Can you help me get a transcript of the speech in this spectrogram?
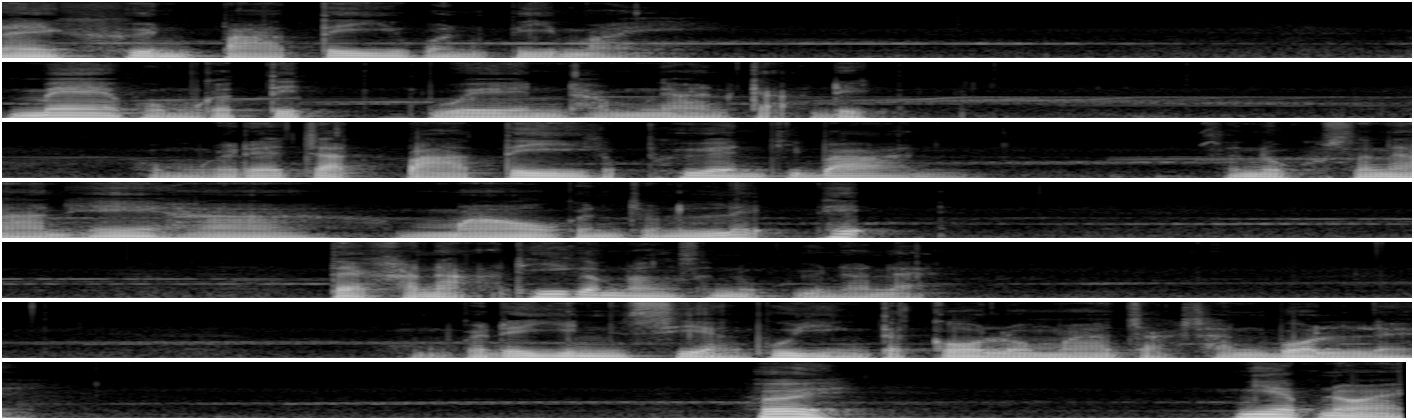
ในคืนปาร์ตี้วันปีใหม่ แม่ผมก็ติดเวรทำงานกะดึก ผมก็ได้จัดปาร์ตี้กับเพื่อนที่บ้าน สนุกสนานเฮฮา เมากันจนเละเทะ แต่ขณะที่กำลังสนุกอยู่นั่นแหละ ผมก็ได้ยินเสียงผู้หญิงตะโกนลงมาจากชั้นบนเลย เฮ้ย เงียบหน่อย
